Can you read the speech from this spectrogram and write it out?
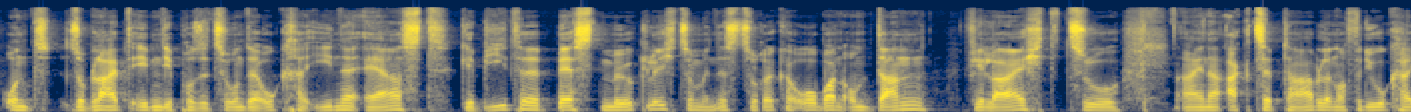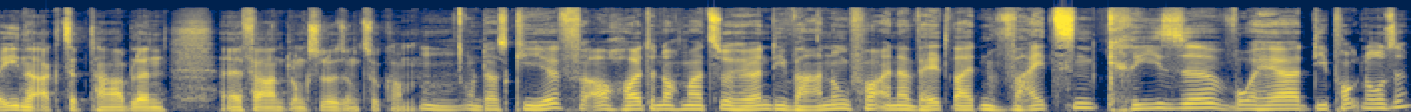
Und so bleibt eben die Position der Ukraine erst Gebiete bestmöglich zumindest zurückerobern, um dann vielleicht zu einer akzeptablen, auch für die Ukraine akzeptablen äh, Verhandlungslösung zu kommen. Hm, und aus Kiew auch heute nochmal zu hören, die Warnung vor einer weltweiten Weizenkrise. Woher die Prognose?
